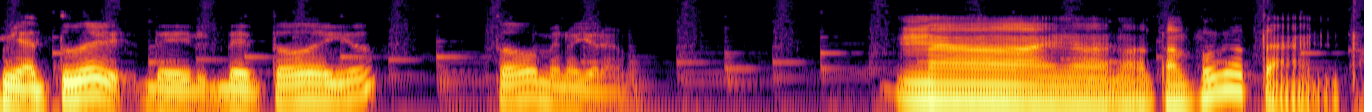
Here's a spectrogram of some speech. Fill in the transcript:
Mira, tú de, de, todos ellos, todo menos lloramos. No, no, no, tampoco tanto.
